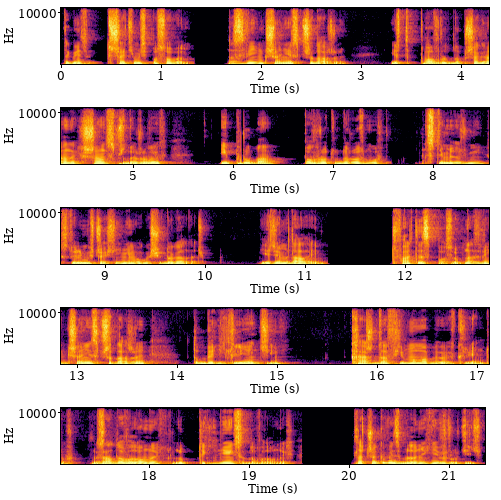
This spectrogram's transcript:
Tak więc trzecim sposobem na zwiększenie sprzedaży jest powrót do przegranych szans sprzedażowych i próba powrotu do rozmów z tymi ludźmi, z którymi wcześniej nie mogły się dogadać. Jedziemy dalej. Czwarty sposób na zwiększenie sprzedaży to byli klienci. Każda firma ma byłych klientów, zadowolonych lub tych mniej zadowolonych. Dlaczego więc by do nich nie wrócić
